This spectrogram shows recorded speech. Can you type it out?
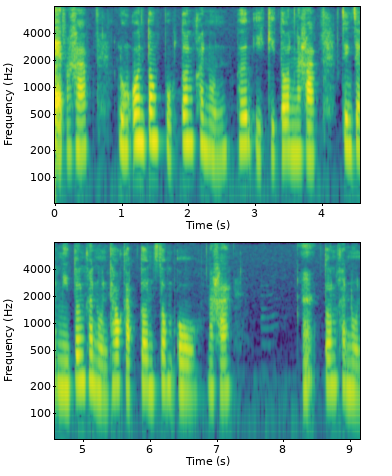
8นะคะ ลุงอ้นต้องปลูกต้นขนุนเพิ่มอีกกี่ต้นนะคะ จึงจะมีต้นขนุนเท่ากับต้นส้มโอนะคะอะต้นขนุน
